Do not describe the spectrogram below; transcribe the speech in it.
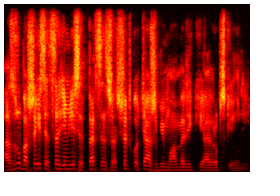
a zhruba 60-70% sa všetko ťaží mimo Ameriky a Európskej únii.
